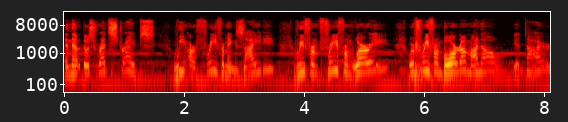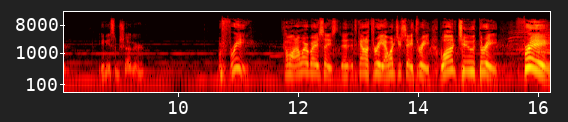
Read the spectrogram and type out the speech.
and that, those red stripes, we are free from anxiety. We're from, free from worry. We're free from boredom. I know, getting tired. You need some sugar. We're free. Come on, I want everybody to say, at the count of three, I want you to say three. One, two, three. Free.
